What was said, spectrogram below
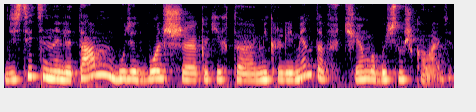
Действительно ли там будет больше каких-то микроэлементов, чем в обычном шоколаде?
